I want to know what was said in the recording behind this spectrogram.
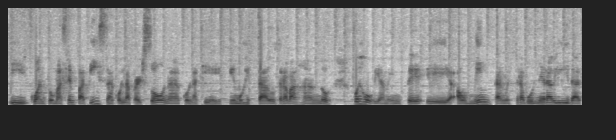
Y cuanto más empatiza con la persona con la que hemos estado trabajando, pues obviamente eh, aumenta nuestra vulnerabilidad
